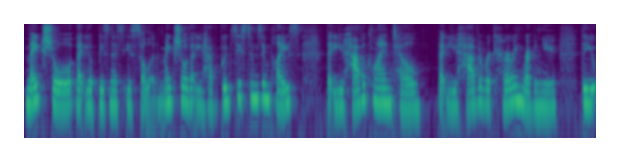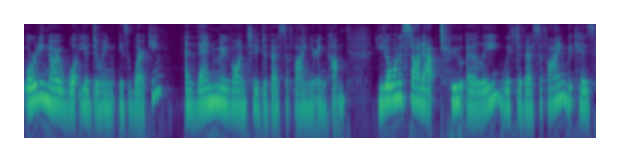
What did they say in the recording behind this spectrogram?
make sure that your business is solid. Make sure that you have good systems in place, that you have a clientele, that you have a recurring revenue, that you already know what you're doing is working and then move on to diversifying your income. You don't want to start out too early with diversifying because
